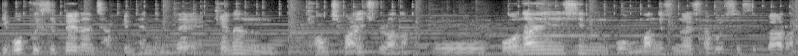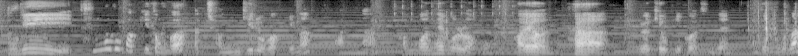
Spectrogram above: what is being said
디버프 있을 때는 잡긴 했는데, 걔는 경험치 많이 줄라나? 오, 원한신, 원망신을 잡을 수 있을까? 불이 풍으로 바뀌던가? 아, 전기로 바뀌나? 맞나? 한번 해보려고. 과연, 이렇게 웃길 것 같은데? 안 되는구나?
